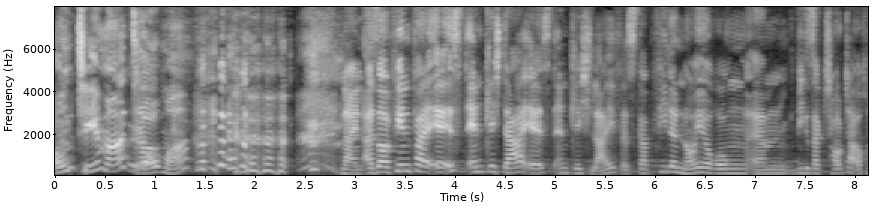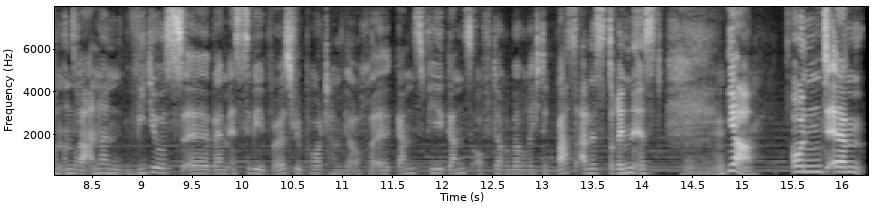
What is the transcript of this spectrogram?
Traumthema, Trauma. Ja. Nein, also auf jeden Fall, er ist endlich da, er ist endlich live. Es gab viele Neuerungen. Ähm, wie gesagt, schaut da auch in unsere anderen Videos äh, beim SCB Verse Report, haben wir auch äh, ganz viel, ganz oft darüber berichtet, was alles drin ist. Mhm. Ja, und ähm,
